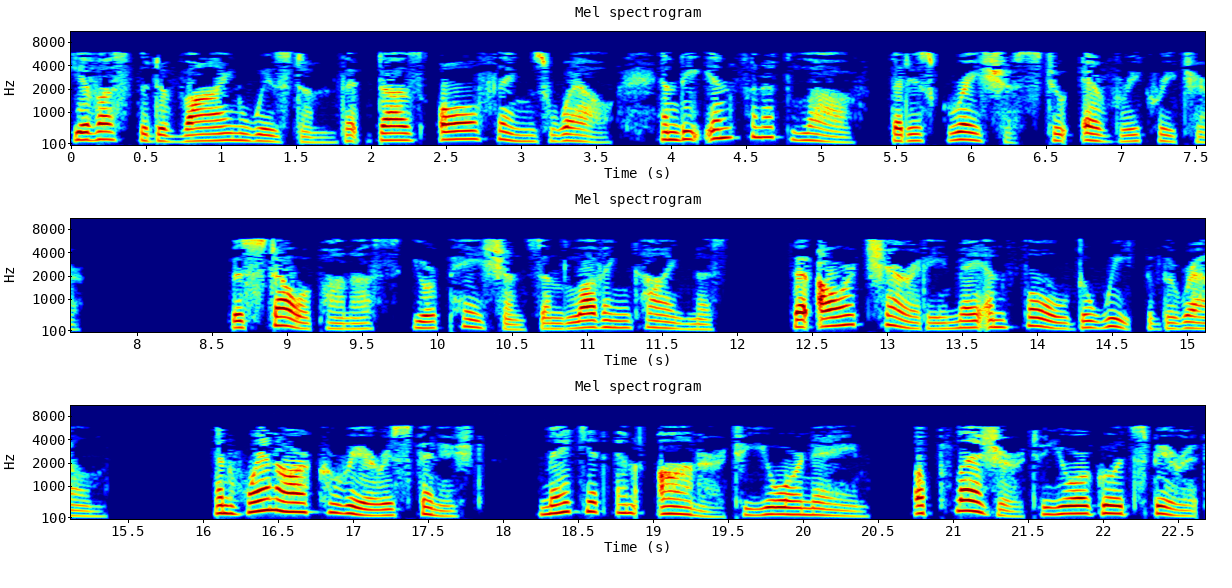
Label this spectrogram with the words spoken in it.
Give us the divine wisdom that does all things well, and the infinite love that is gracious to every creature. Bestow upon us your patience and loving kindness, that our charity may enfold the weak of the realm. And when our career is finished, make it an honor to your name a pleasure to your good spirit,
